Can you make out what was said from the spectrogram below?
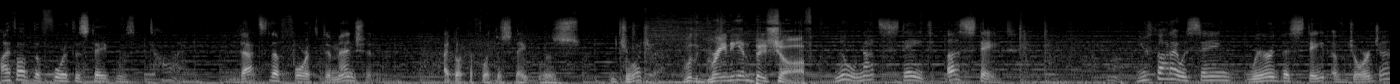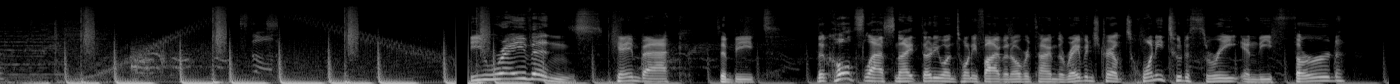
I thought the fourth estate was time. That's the fourth dimension. I thought the fourth estate was Georgia. With Graney and Bischoff. No, not state, a state. You thought I was saying we're the state of Georgia? The Ravens came back to beat the Colts last night, 31-25 in overtime. The Ravens trailed 22 3 in the third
